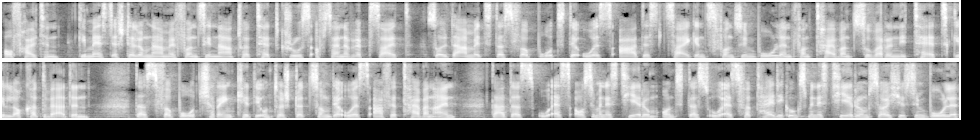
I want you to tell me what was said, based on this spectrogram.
aufhalten. Gemäß der Stellungnahme von Senator Ted Cruz auf seiner Website Zeit soll damit das Verbot der USA des Zeigens von Symbolen von Taiwans Souveränität gelockert werden. Das Verbot schränke die Unterstützung der USA für Taiwan ein, da das US-Außenministerium und das US-Verteidigungsministerium solche Symbole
